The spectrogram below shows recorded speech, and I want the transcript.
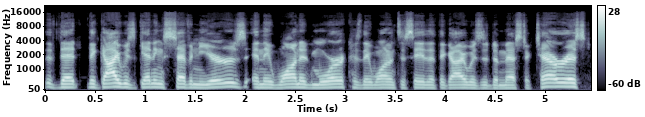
that the guy was getting seven years and they wanted more because they wanted to say that the guy was a domestic terrorist.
